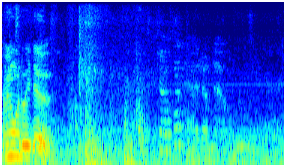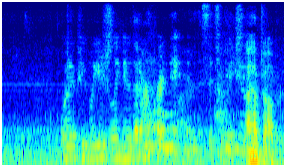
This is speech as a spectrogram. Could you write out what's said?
I mean, what do we do? I don't know. What do people usually do that aren't pregnant in this situation? I have to operate.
